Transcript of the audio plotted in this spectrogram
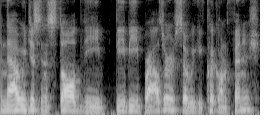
And now we just installed the DB browser so we could click on finish.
